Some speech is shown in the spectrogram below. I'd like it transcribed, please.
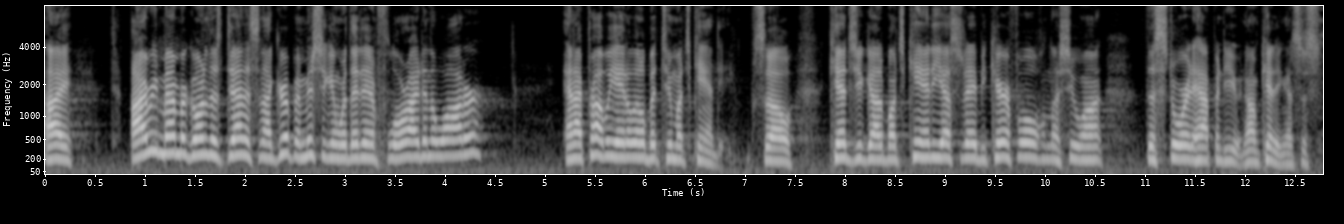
I I remember going to this dentist, and I grew up in Michigan where they didn't have fluoride in the water, and I probably ate a little bit too much candy. So, kids, you got a bunch of candy yesterday. Be careful unless you want this story to happen to you. No, I'm kidding. That's just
